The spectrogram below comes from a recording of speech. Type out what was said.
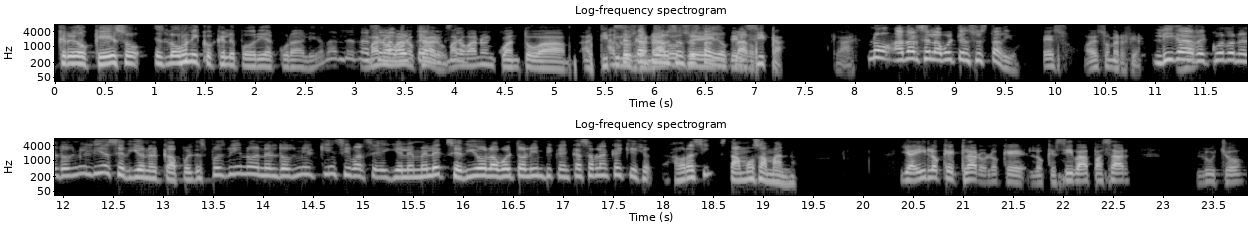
Creo que eso es lo único que le podría curar a Liga. Darle, darse Mano la a mano, el claro, mano a mano en cuanto a, a títulos en su de, estadio, claro. Claro, No, a darse la vuelta en su estadio. eso, a eso me refiero. Liga, Ajá. recuerdo, en el 2010 se dio en el Capo, después vino en el 2015 y, Barce- y el Emelec se dio la vuelta olímpica en Casablanca y que ahora sí, estamos a mano. Y ahí lo que, claro, lo que, lo que sí va a pasar, Lucho,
